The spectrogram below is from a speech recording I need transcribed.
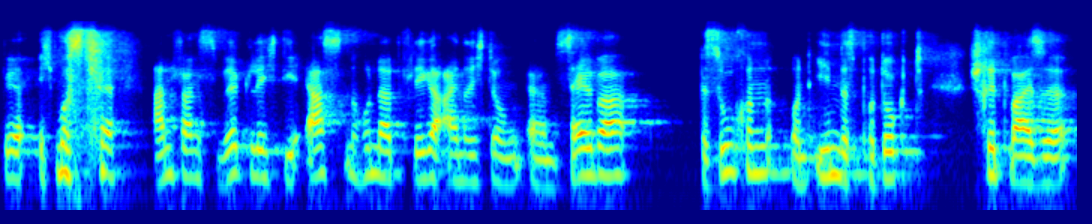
wir, ich musste anfangs wirklich die ersten 100 Pflegeeinrichtungen äh, selber besuchen und ihnen das Produkt schrittweise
